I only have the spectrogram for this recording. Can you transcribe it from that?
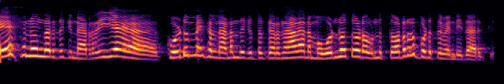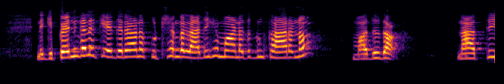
பேசணுங்கிறதுக்கு நிறைய கொடுமைகள் நடந்துகிட்டு இருக்கிறதுனால நம்ம ஒன்றத்தோட ஒன்று தொடர்புபடுத்த வேண்டியதாக இருக்குது இன்னைக்கு பெண்களுக்கு எதிரான குற்றங்கள் அதிகமானதுக்கும் காரணம் மதுதான். நான் தி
